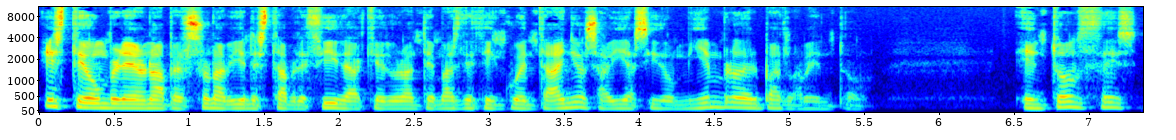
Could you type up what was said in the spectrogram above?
Este hombre era una persona bien establecida que durante más de 50 años había sido miembro del Parlamento. Entonces,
